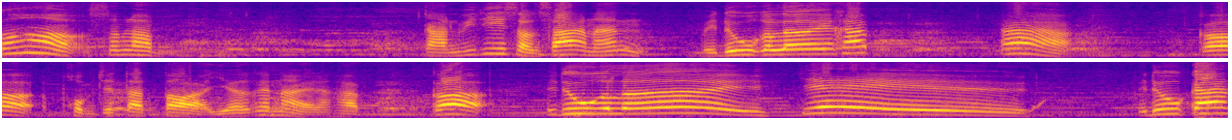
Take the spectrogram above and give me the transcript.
ก็สำหรับการวิธีสอนสร้างนั้น ไปดูกันเลยครับอ่าก็ผมจะตัดต่อเยอะกันหน่อยนะครับ ก็ไปดูกันเลย เย้ ไปดูกัน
